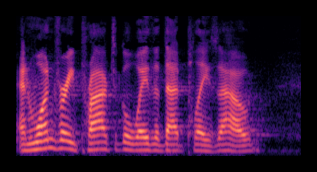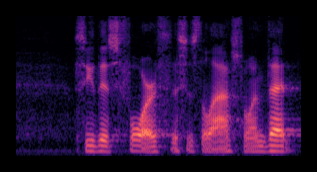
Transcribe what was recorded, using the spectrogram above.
And one very practical way that that plays out, see this fourth, this is the last one, that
